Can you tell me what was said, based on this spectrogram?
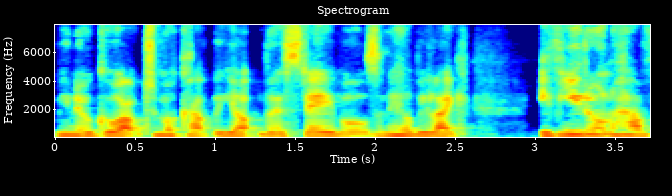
you know go out to muck out the the stables, and he'll be like, if you don't have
